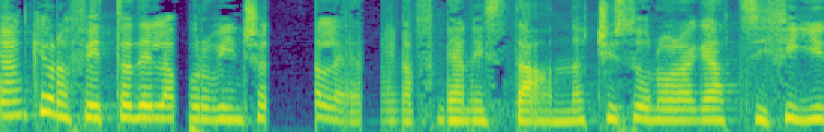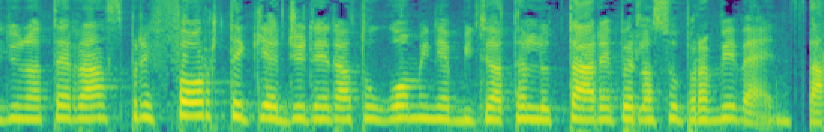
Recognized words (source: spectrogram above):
C'è anche una fetta della provincia di Salerno in Afghanistan. Ci sono ragazzi figli di una terra aspra forte che ha generato uomini abituati a lottare per la sopravvivenza.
